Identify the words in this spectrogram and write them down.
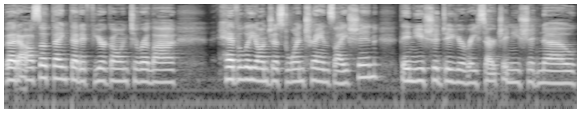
But I also think that if you're going to rely heavily on just one translation, then you should do your research and you should know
